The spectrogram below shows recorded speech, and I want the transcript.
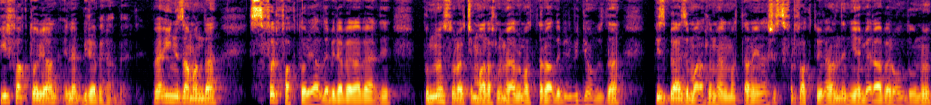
1 faktorial elə 1-ə bərabərdir. Və eyni zamanda 0 faktorial da 1-ə bərabərdir. Bundan sonraki maraqlı məlumatlar adlı bir videomuzda biz bəzi maraqlı məlumatlarla yanaşı 0 faktorialın da niyə bərabər olduğunu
